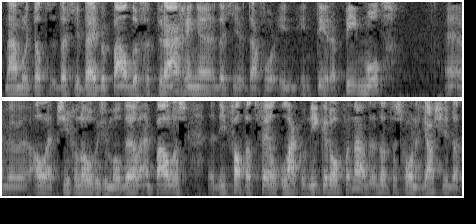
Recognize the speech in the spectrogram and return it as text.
Namelijk dat, dat je bij bepaalde gedragingen, dat je daarvoor in, in therapie moet. En we hebben allerlei psychologische modellen. En Paulus eh, die vat dat veel laconieker op. Van, nou, dat is gewoon een jasje. Dat,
